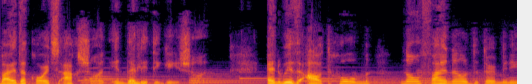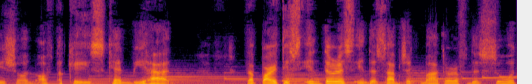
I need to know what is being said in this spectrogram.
by the court's action in the litigation, and without whom no final determination of the case can be had. The party's interest in the subject matter of the suit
